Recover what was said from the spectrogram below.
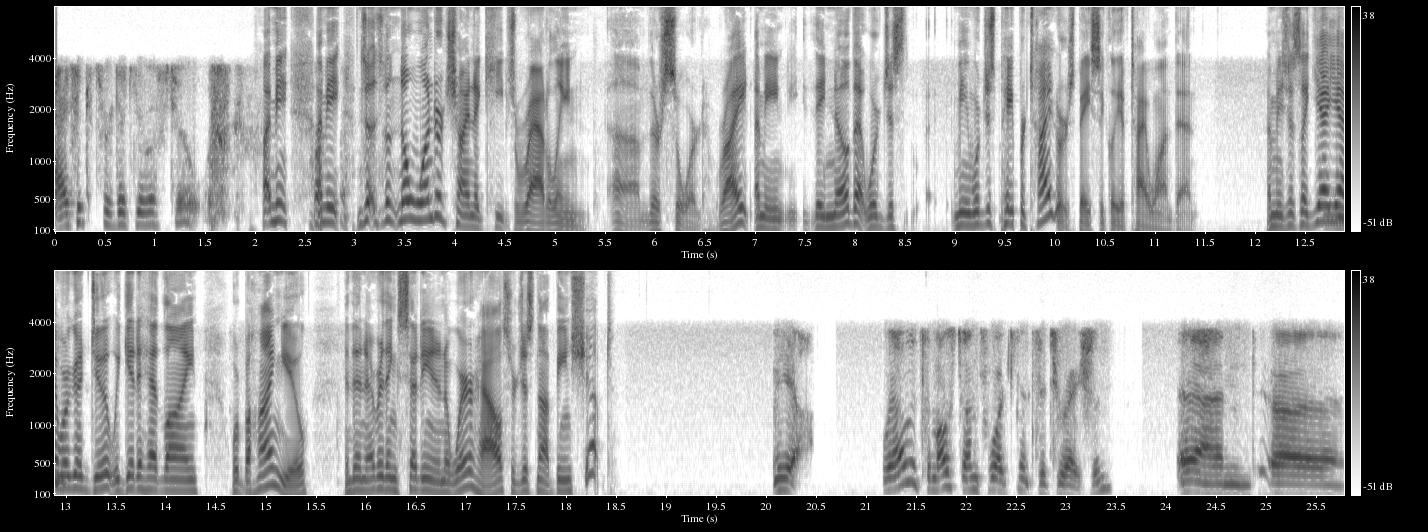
I think it's ridiculous too. I mean, I mean, no wonder China keeps rattling um, their sword, right? I mean, they know that we're just, I mean, we're just paper tigers basically of Taiwan. Then, I mean, it's just like, yeah, yeah, mm-hmm. we're going to do it. We get a headline, we're behind you, and then everything's sitting in a warehouse or just not being shipped. Yeah, well, it's the most unfortunate situation, and uh,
